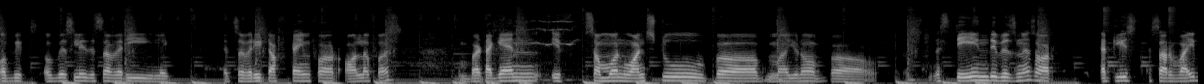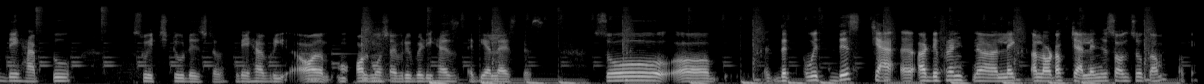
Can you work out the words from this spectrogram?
obviously this is a very like it's a very tough time for all of us but again if someone wants to uh, you know uh, stay in the business or at least survive they have to switch to digital they have re- all, almost everybody has realized this so uh, that with this cha- uh, a different uh, like a lot of challenges also come okay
